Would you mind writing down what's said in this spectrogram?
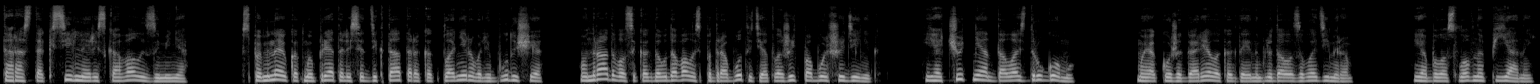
Тарас так сильно рисковал из-за меня. Вспоминаю, как мы прятались от диктатора, как планировали будущее. Он радовался, когда удавалось подработать и отложить побольше денег. Я чуть не отдалась другому. Моя кожа горела, когда я наблюдала за Владимиром. Я была словно пьяной.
